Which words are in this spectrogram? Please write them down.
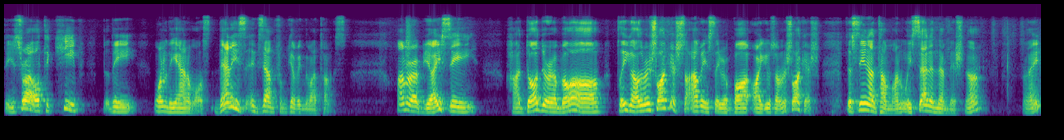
the Yisrael, to keep the one of the animals. Then he's exempt from giving the matanas. Amar Rabbi Yossi, Hadod Rabbah, Pligal Rish Lakish. So obviously Rabbah argues on Rish Lakish. The Sninan Taman, we said in the Mishnah, right?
